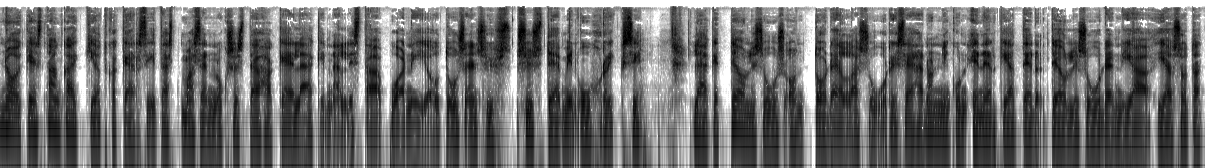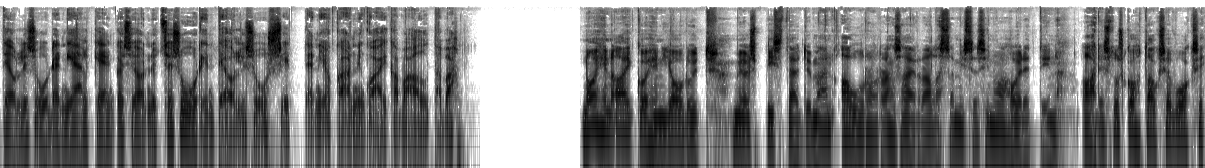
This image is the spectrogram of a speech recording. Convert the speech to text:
No oikeastaan kaikki, jotka kärsii tästä masennuksesta ja hakee lääkinnällistä apua, niin joutuu sen sy- systeemin uhriksi. Lääketeollisuus on todella suuri. Sehän on niin kuin energiateollisuuden ja, ja sotateollisuuden jälkeen, se on nyt se suurin teollisuus sitten, joka on niin kuin aika valtava. Noihin aikoihin jouduit myös pistäytymään Auroran sairaalassa, missä sinua hoidettiin ahdistuskohtauksen vuoksi.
